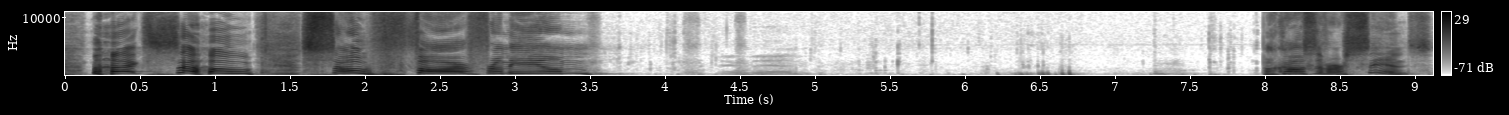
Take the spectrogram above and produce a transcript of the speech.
like so, so far from Him. Because of our sins,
